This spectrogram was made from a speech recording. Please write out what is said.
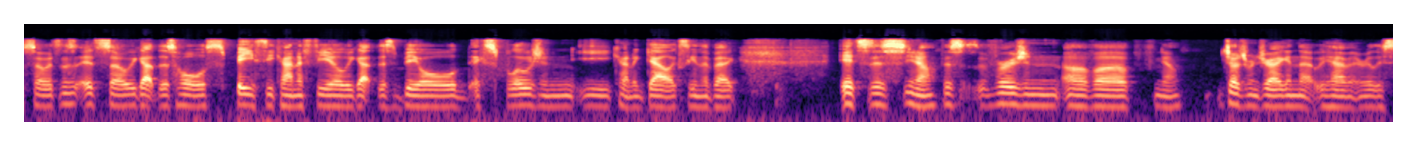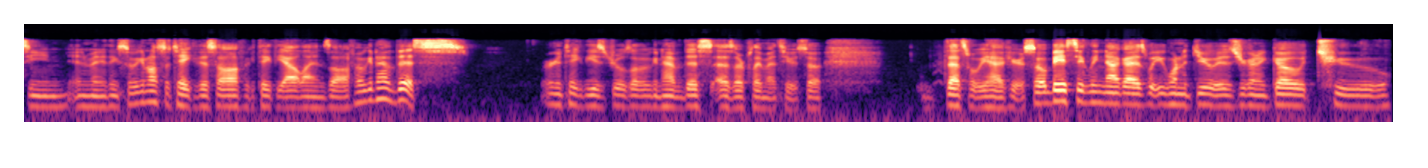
So it's, it's, so we got this whole spacey kind of feel. We got this big old explosion-y kind of galaxy in the back. It's this, you know, this version of, uh, you know, Judgment Dragon that we haven't really seen in many things. So we can also take this off. We can take the outlines off. And we can have this we're going to take these jewels off. We can have this as our playmat too. So that's what we have here. So basically now guys, what you want to do is you're going to go to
